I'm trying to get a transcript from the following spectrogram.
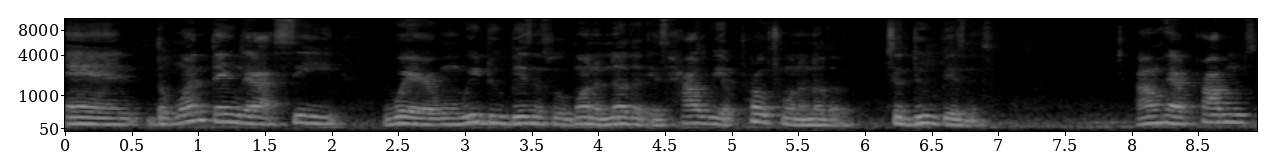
And the one thing that I see where when we do business with one another is how we approach one another to do business. I don't have problems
